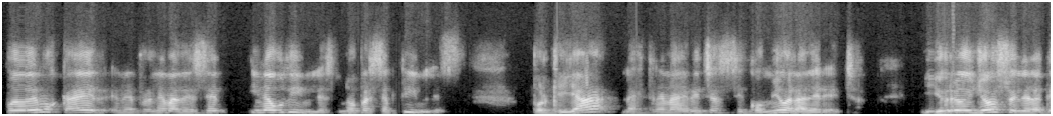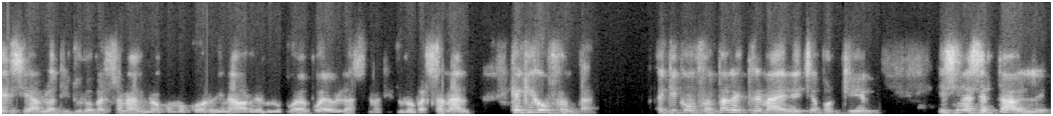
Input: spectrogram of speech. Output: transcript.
podemos caer en el problema de ser inaudibles, no perceptibles, porque ya la extrema derecha se comió a la derecha. Y yo creo que yo soy de la tesis, hablo a título personal, no como coordinador del Grupo de Puebla, sino a título personal, que hay que confrontar. Hay que confrontar a la extrema derecha porque es inaceptable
